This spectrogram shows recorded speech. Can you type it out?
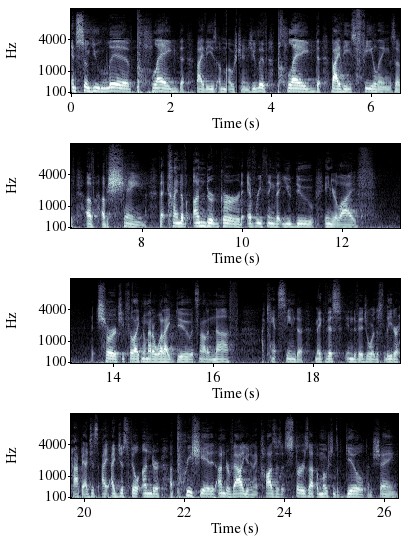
And so you live plagued by these emotions. You live plagued by these feelings of, of, of shame that kind of undergird everything that you do in your life. At church, you feel like no matter what I do, it's not enough. I can't seem to make this individual or this leader happy. I just, I, I just feel underappreciated, undervalued, and it causes, it stirs up emotions of guilt and shame.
